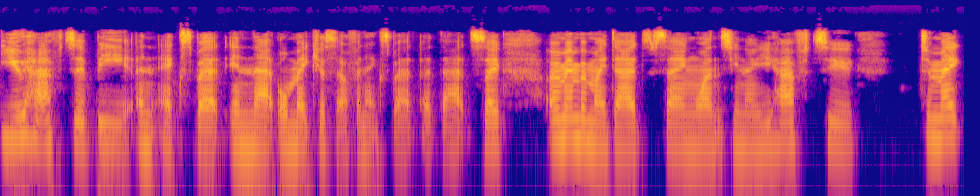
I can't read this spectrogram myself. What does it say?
you have to be an expert in that or make yourself an expert at that. So I remember my dad saying once, you know, you have to to make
